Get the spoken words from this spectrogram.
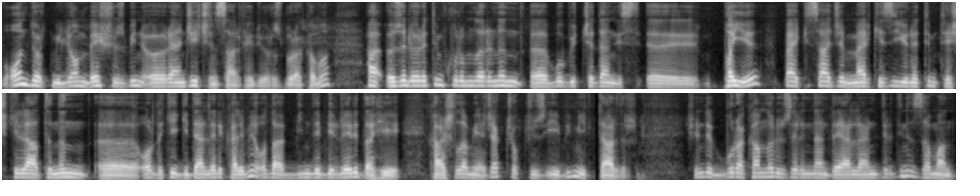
14 milyon 500 bin öğrenci için sarf ediyoruz bu rakamı. Ha özel öğretim kurumlarının e, bu bütçeden e, payı belki sadece merkezi yönetim teşkilatının e, oradaki giderleri kalemi o da binde birleri dahi karşılamayacak çok cüz'i bir miktardır. Şimdi bu rakamlar üzerinden değerlendirdiğiniz zaman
